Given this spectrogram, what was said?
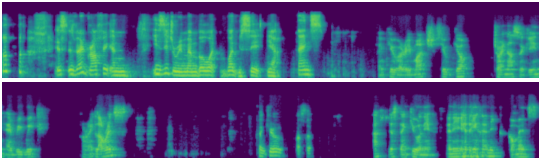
it's it's very graphic and easy to remember what what you said. Yeah, thanks. Thank you very much, Siu Gyok. Join us again every week. All right, Lawrence? Thank you, Pastor. Ah, just thank you, only. Any, any, any comments?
